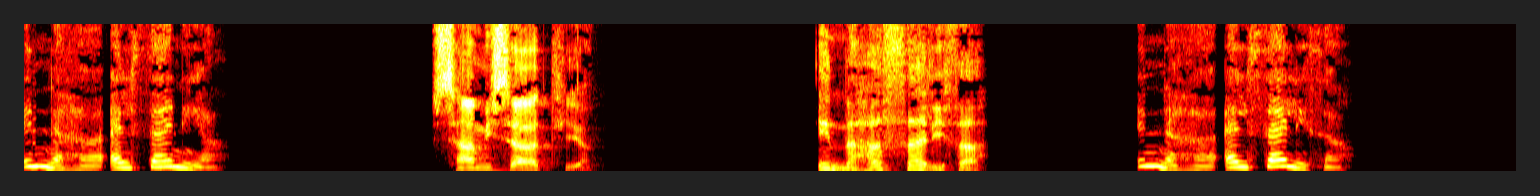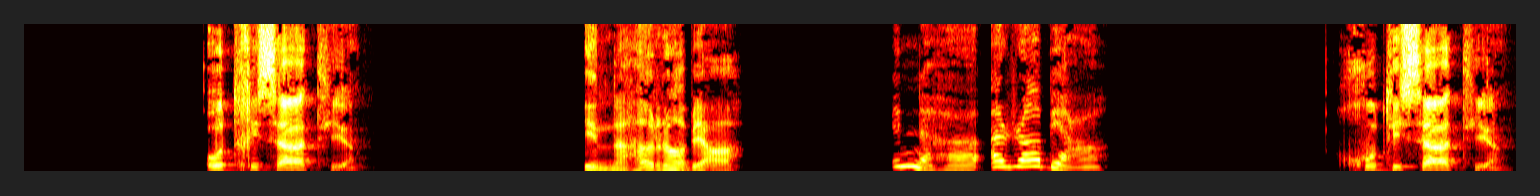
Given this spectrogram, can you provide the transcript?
إنها الثانية. سامي ساتية إنها الثالثة. إنها الثالثة. أتخي ساتية إنها الرابعة. إنها الرابعة. خوتي ساتية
